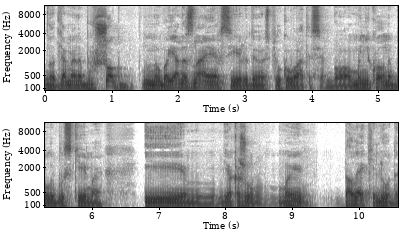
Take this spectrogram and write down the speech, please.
ну, для мене був шок, ну, бо я не знаю, як з цією людиною спілкуватися, бо ми ніколи не були близькими. І я кажу, ми далекі люди.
